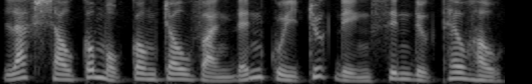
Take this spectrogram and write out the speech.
lát sau có một con trâu vàng đến quỳ trước điện xin được theo hầu.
